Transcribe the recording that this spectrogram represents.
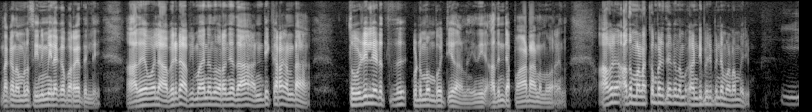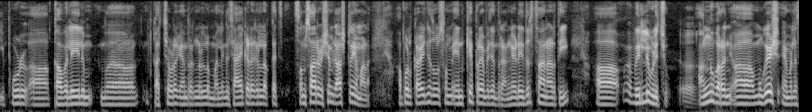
എന്നൊക്കെ നമ്മൾ സിനിമയിലൊക്കെ പറയത്തില്ലേ? അതേപോലെ അവരുടെ അഭിമാനം എന്ന് പറഞ്ഞത് ആ അണ്ടിക്കറ കണ്ട തൊഴിലെടുത്തത് കുടുംബം പോറ്റിയതാണ്. ഇത് അതിന്റെ പാടാണെന്ന് പറയുന്നത്. അവർ അത് മണക്കുമ്പോഴത്തേക്ക് നമുക്ക് അണ്ടിപ്പരിപ്പിന്റെ മണം വരും. ഇപ്പോൾ കവലയിലും കച്ചവട കേന്ദ്രങ്ങളിലും അല്ലെങ്കിൽ ചായക്കടകളിലൊക്കെ സംസാര വിഷയം രാഷ്ട്രീയമാണ്. അപ്പോൾ കഴിഞ്ഞ ദിവസം എൻ കെ പ്രേമചന്ദ്രൻ അങ്ങയുടെ എതിർ സ്ഥാനാർത്ഥി വെല്ലുവിളിച്ചു. അങ്ങ് പറഞ്ഞു മുകേഷ് എം എൽ എ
